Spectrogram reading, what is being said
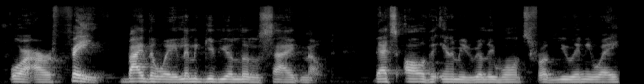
for our faith. By the way, let me give you a little side note that's all the enemy really wants from you anyway.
